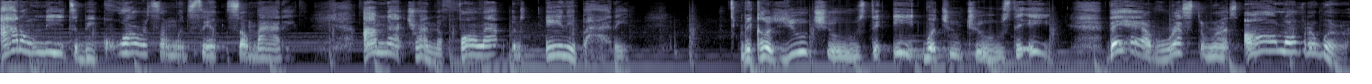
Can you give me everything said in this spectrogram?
I don't need to be quarrelsome with somebody. I'm not trying to fall out with anybody because you choose to eat what you choose to eat. They have restaurants all over the world.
